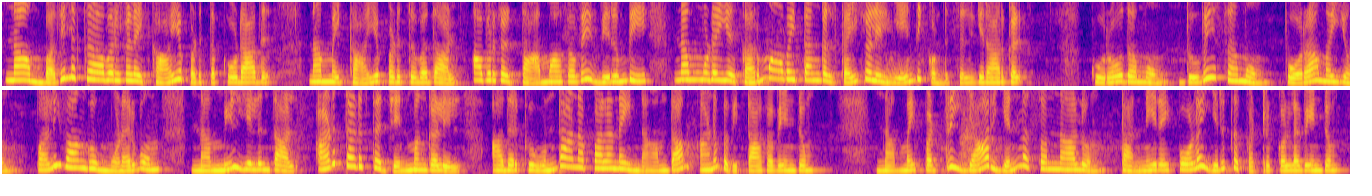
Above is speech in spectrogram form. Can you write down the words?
நாம் பதிலுக்கு அவர்களை காயப்படுத்தக்கூடாது நம்மை காயப்படுத்துவதால் அவர்கள் தாமாகவே விரும்பி நம்முடைய கர்மாவை தங்கள் கைகளில் ஏந்தி கொண்டு செல்கிறார்கள். குரோதமும் துவேஷமும் பொறாமையும் பழிவாங்கும் உணர்வும் நம்மில் எழுந்தால் அடுத்தடுத்த ஜென்மங்களில் அதற்கு உண்டான பலனை நாம் தாம் அனுபவித்தாக வேண்டும். நம்மை பற்றி யார் என்ன சொன்னாலும் தண்ணீரைப் போல இருக்க கற்றுக்கொள்ள வேண்டும்.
